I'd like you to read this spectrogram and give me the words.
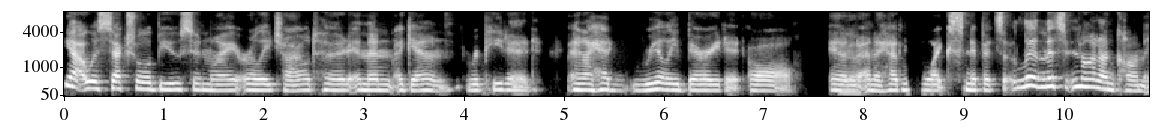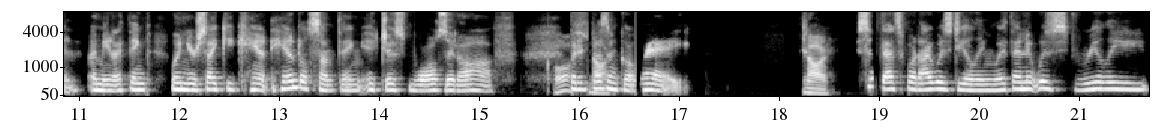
Yeah, it was sexual abuse in my early childhood, and then again repeated. And I had really buried it all. And, Yeah. and I had like snippets. That's not uncommon. I mean, I think when your psyche can't handle something, it just walls it off, Of but it doesn't go away. No. So that's what I was dealing with. And it was really,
